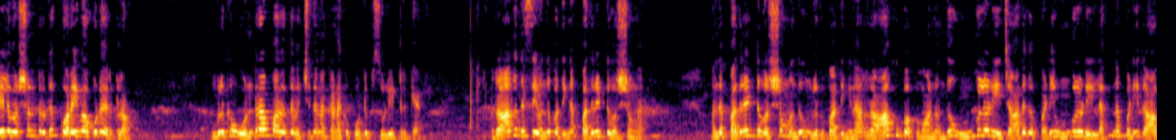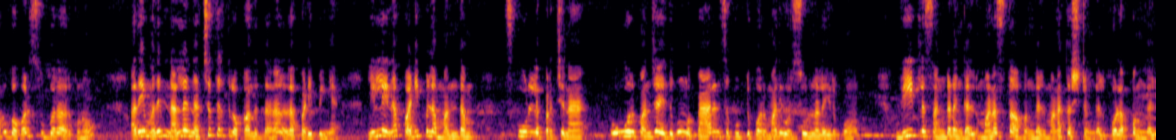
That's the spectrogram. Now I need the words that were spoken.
ஏழு வருஷன்றது குறைவாக கூட இருக்கலாம். உங்களுக்கு ஒன்றாம் பாதத்தை வச்சு தான் நான் கணக்கு போட்டு சொல்லிட்டு இருக்கேன். ராகு திசை வந்து பார்த்தீங்கன்னா பதினெட்டு வருஷங்க. அந்த பதினெட்டு வருஷம் வந்து உங்களுக்கு பார்த்தீங்கன்னா ராகு பகவான் வந்து உங்களுடைய ஜாதகப்படி உங்களுடைய லக்னப்படி ராகு பகவான் சூப்பராக இருக்கணும். அதே மாதிரி நல்ல நட்சத்திரத்தில் உட்காந்துருந்தானா நல்லா படிப்பீங்க. இல்லைன்னா படிப்பில் மந்தம் ஸ்கூலில் பிரச்சனை ஒவ்வொரு பஞ்சாயத்துக்கும் உங்கள் பேரண்ட்ஸை கூப்பிட்டு போகிற மாதிரி ஒரு சூழ்நிலை இருக்கும். வீட்டில் சங்கடங்கள் மனஸ்தாபங்கள் மனக்கஷ்டங்கள் குழப்பங்கள்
